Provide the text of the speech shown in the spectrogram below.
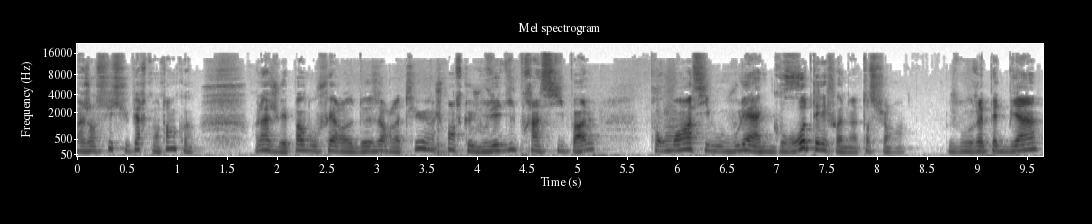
Bah, j'en suis super content, quoi. Voilà, je vais pas vous faire euh, deux heures là-dessus. Hein. Je pense que je vous ai dit le principal. Pour moi, si vous voulez un gros téléphone, attention, hein. je vous répète bien,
